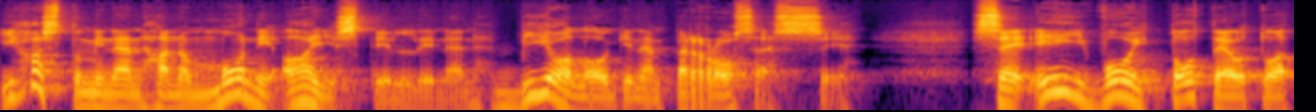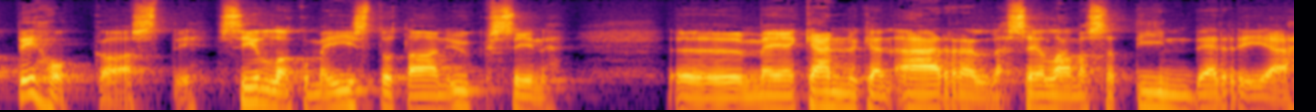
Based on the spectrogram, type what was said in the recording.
ihastuminenhan on moniaistillinen, biologinen prosessi. Se ei voi toteutua tehokkaasti silloin, kun me istutaan yksin meidän kännykän äärellä selaamassa Tinderiä,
